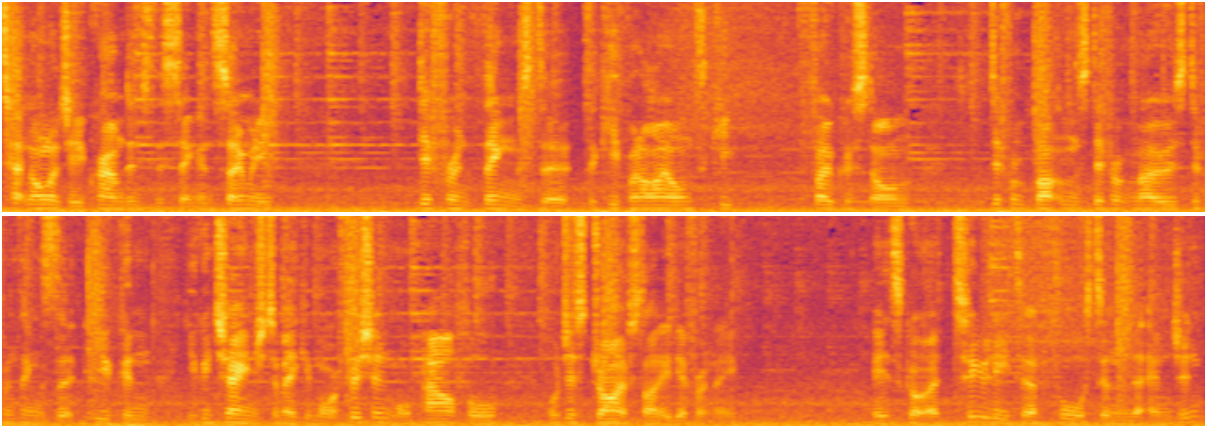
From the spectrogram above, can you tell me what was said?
technology crammed into this thing and so many different things to, to keep an eye on, to keep focused on, different buttons, different modes, different things that you can you can change to make it more efficient, more powerful, or just drive slightly differently. It's got a 2 litre 4 cylinder engine.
